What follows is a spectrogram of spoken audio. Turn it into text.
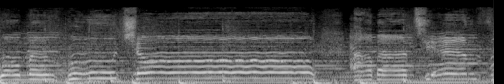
我们呼求阿爸天父，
